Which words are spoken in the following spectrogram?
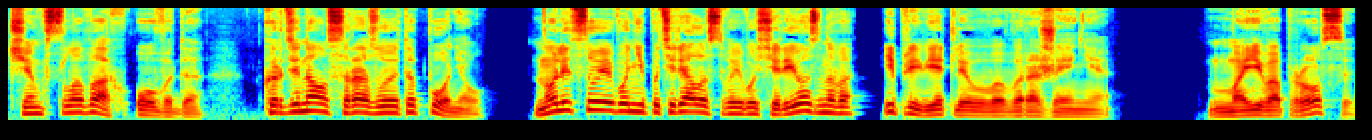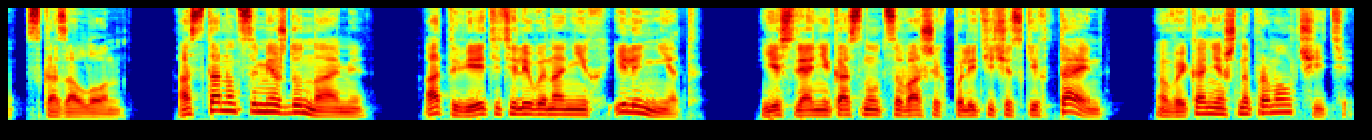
чем в словах овода. Кардинал сразу это понял, но лицо его не потеряло своего серьезного и приветливого выражения. «Мои вопросы, — сказал он, — останутся между нами. Ответите ли вы на них или нет? Если они коснутся ваших политических тайн, вы, конечно, промолчите.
